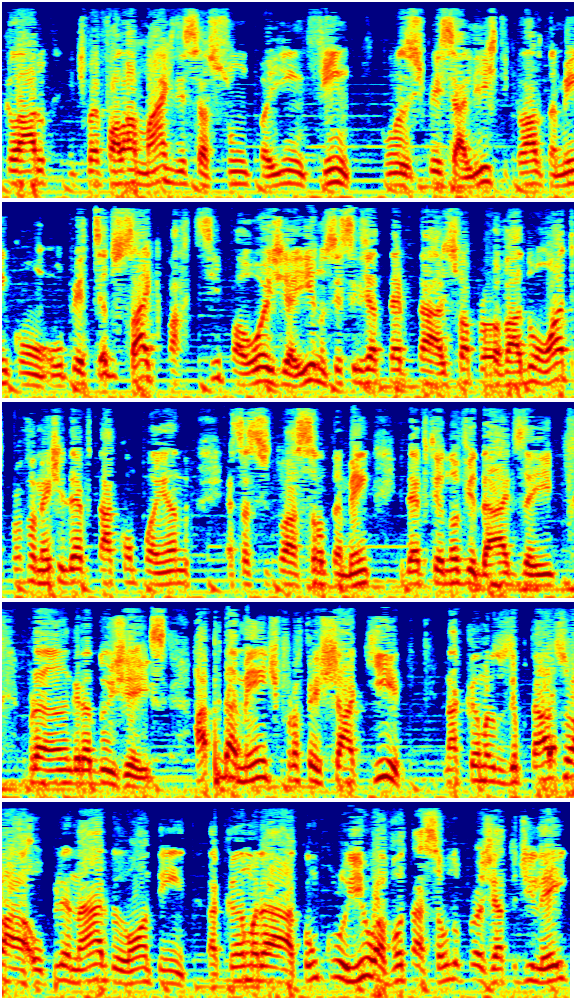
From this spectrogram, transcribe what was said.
Claro, a gente vai falar mais desse assunto aí, enfim, com os especialistas e, claro, também com o PC do SAI, que participa hoje aí. Não sei se ele já deve estar, isso foi aprovado ontem, provavelmente ele deve estar acompanhando essa situação também e deve ter novidades aí para Angra dos Reis. Rapidamente, para fechar aqui, na Câmara dos Deputados, a, o plenário ontem da Câmara concluiu a votação do projeto de lei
